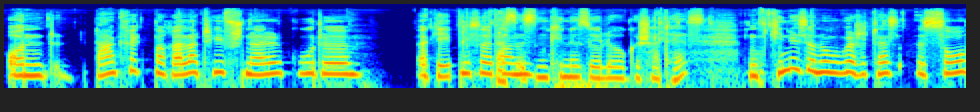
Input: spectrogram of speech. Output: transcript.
Und da kriegt man relativ schnell gute Ergebnisse. Was dann. ist ein kinesiologischer Test? Ein kinesiologischer Test ist so,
